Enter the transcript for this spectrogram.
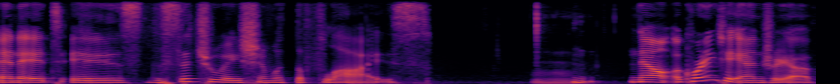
And it is the situation with the flies. Now, according to Andrea,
